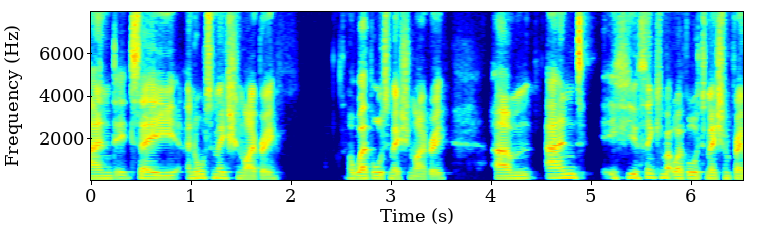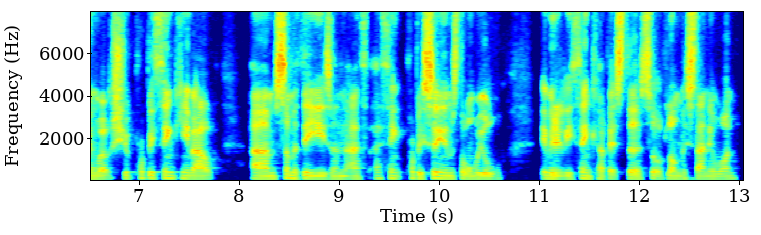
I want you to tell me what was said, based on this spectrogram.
and it's a an automation library, a web automation library. Um, and if you're thinking about web automation frameworks, you're probably thinking about um, some of these, and I, I think probably Selenium's the one we all immediately think of. It's the sort of longest standing one,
